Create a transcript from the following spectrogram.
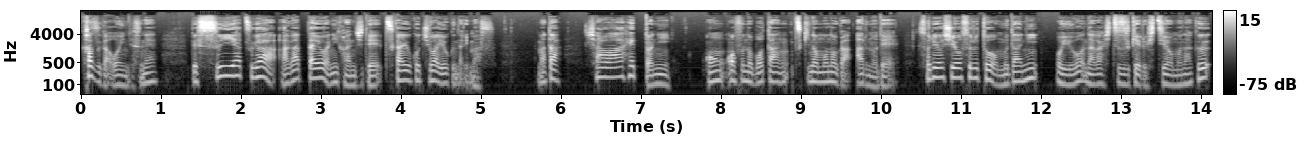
数が多いんですね。で水圧が上がったように感じて使い心地は良くなります。またシャワーヘッドにオンオフのボタン付きのものがあるのでそれを使用すると無駄にお湯を流し続ける必要もなく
